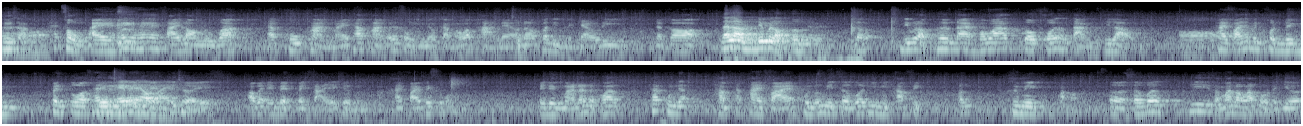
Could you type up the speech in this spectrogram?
คือส่งไปให้ให้ไฮไฟลองดูว่าแอปคูผ่านไหมถ้าผ่านก็จะส่งอีเมลกลับมาว่าผ่านแล้ว แล้วก็ดิ่งในแกลเลอรี่แล้วก็แล้วเราได้ไปหลอกต้นได้ไหมแล้ว ดีเวลลอปเพิ่มได้ เพราะว่าตัวโค้ดต่างๆอยู่ที่เราอ๋อ ไฮไฟจะเป็นคนดึงเป็นตัวแค่ดึดึงง FL ไปเฉยๆเอาไปเอเบดไปใส่เฉยๆมันไฮไฟไปสวมไปดึงมานั่นหมายความว่าถ้าคุณจะทำไฮไฟคุณต้องมีเซิร์ฟเวอร์ที่มี traffic คือมีเอ่อเซิร์ฟเวอร์ที่สามารถรองรับโหลดได้เยอะ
